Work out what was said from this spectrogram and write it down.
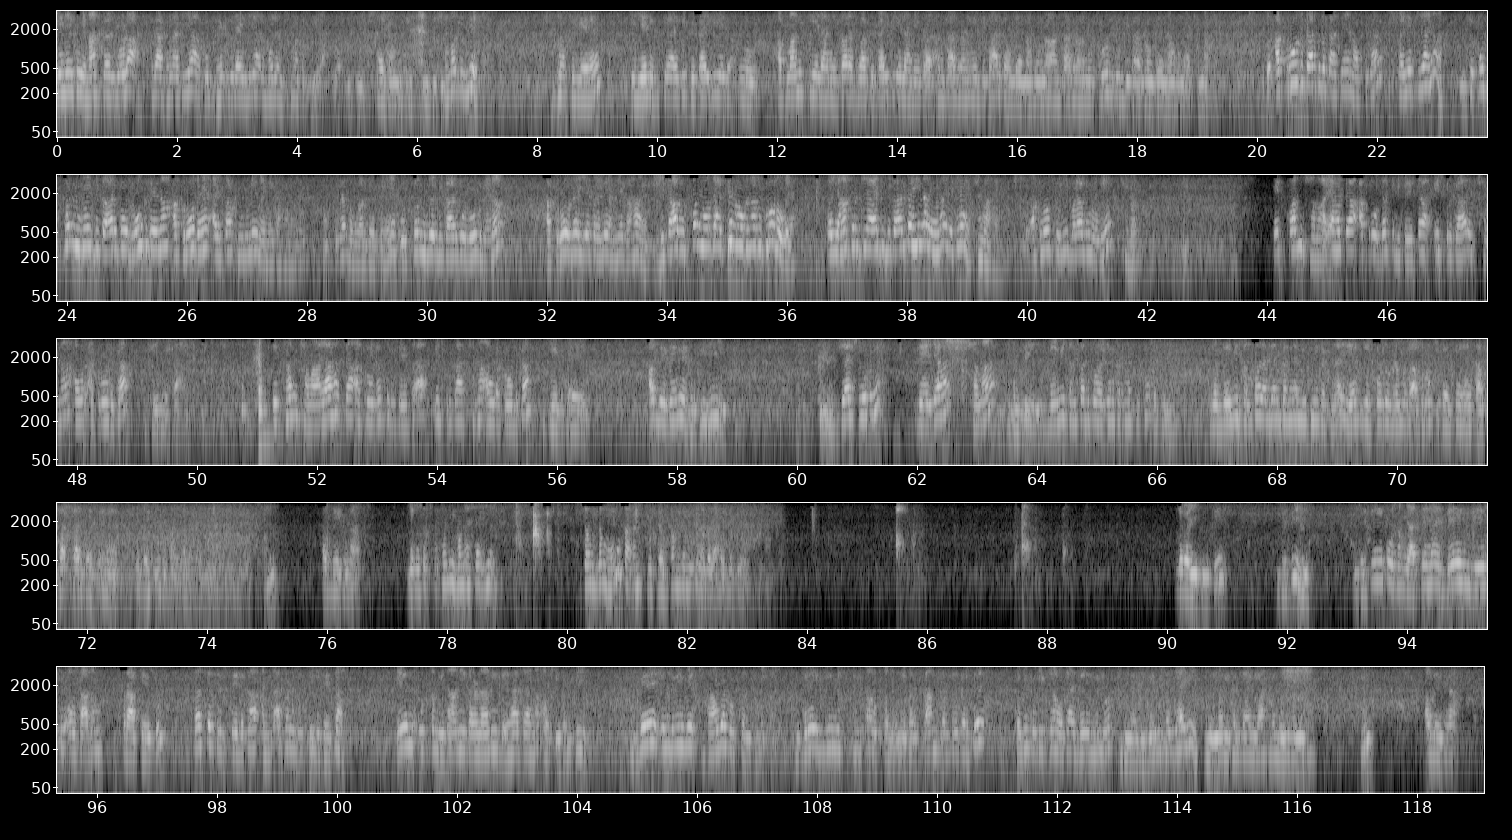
ये कोई हाथ कर जोड़ा, प्रार्थना किया कुछ भेंट बुराई लिया और बोले, क्षमा कर दिया। ऐसा नहीं ये ये है कि ये क्या है कि पिटाई किए अपमानित किए जाने पर अथवा पिटाई किए जाने पर अंताग्रहण में विकार का उदय न होना अंताग्रहण में क्रोध रूप विकार का उदय न होना, क्षमा तो अक्रोध का अर्थ बताते हैं भाष्यकार, पहले किया है ना कि उत्पन्न हुए विकार को रोक देना अक्रोध है, ऐसा पूर्व मैंने कहा है। भगवान कहते हैं, उत्पन्न हुए विकार को रोक देना अक्रोध है, ये पहले हमने कहा है। विकार उत्पन्न हो जाए, फिर रोकना तो क्रोध हो गया। और यहाँ पर क्या है कि विकार का ही ना होना, ये क्या है? क्षमा है। अक्रोध के लिए बड़ा गुण हो गया, क्षमा। फल क्षमाया क्या अक्रोध विशेषा इस प्रकार क्षमा और अक्रोध का भेद होता है। क्षमाया क्या अक्रोध विशेषा इस प्रकार क्षमा और अक्रोध का भेद है। अब देखेंगे धरती ही क्या श्लोक में? तेजा क्षमा धरती। देवी संपद को अर्जन करना कितना कठिन है। जब देवी संपद अर्जन करने में इतनी कठिनाई है जिसको जो ब्रह्म का अप्रोक्ष कहते हैं, साक्षात्कार कहते हैं तो कैसे हो पाएगा? अब देखना। ये तो सब प्रथम ही होना चाहिए। कम दम है ना साधन कम दम इतना बड़ा है लगाइए क्योंकि धृति ही। धृति को समझाते हैं, देह इंद्रिय अवसादन प्राप्त तस्य प्रतिषेध का अंताकरण वृत्ति विशेषा एन उत्तम विधानी, करणानी देहाचा न अवशीतन भी दे इंद्री में थकावट उत्पन्न होने पर दे इंद्री में स्थिरता उत्पन्न होने पर काम करते करते कभी कभी क्या होता है दे इंद्री और थक जाएगी। दे भी थक जाएगी दुनिया भी थक जाएगी, आँख बंद होने वाली हम्म? अब देखना।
